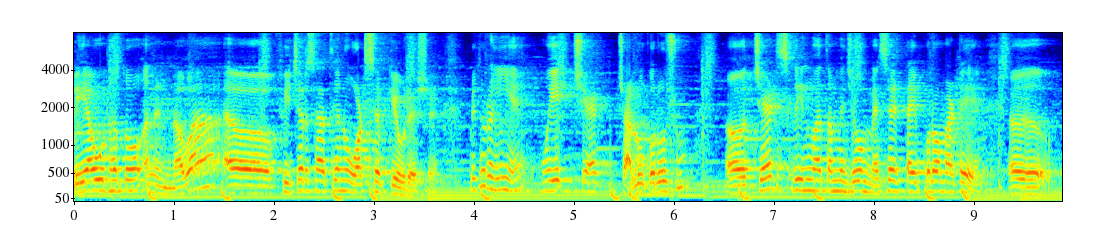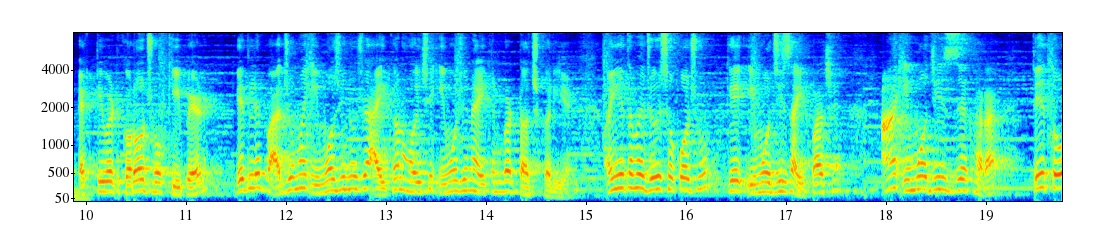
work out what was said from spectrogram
લેઆઉટ હતો અને નવા ફીચર સાથેનું વોટ્સએપ કેવું રહેશે? મિત્રો, અહીંયા હું એક ચેટ ચાલુ કરું છું. ચેટ સ્ક્રીનમાં તમે જો મેસેજ ટાઈપ કરવા માટે એક્ટિવેટ કરો છો કીપેડ એટલે બાજુમાં ઇમોજીનું જે આઇકન હોય છે ઇમોજીના આઇકન પર ટચ કરીએ. અહીંયા તમે જોઈ શકો છો કે ઇમોજીસ આપ્યા છે. આ ઇમોજીસ જે ખરા તે તો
